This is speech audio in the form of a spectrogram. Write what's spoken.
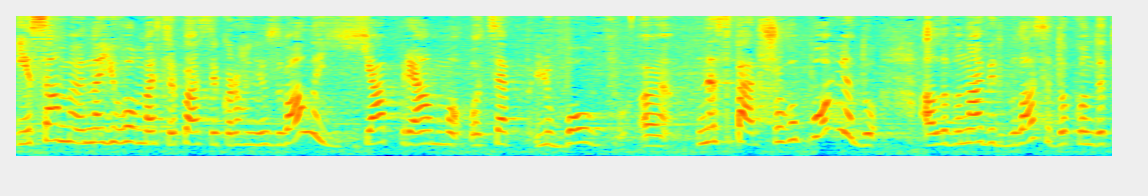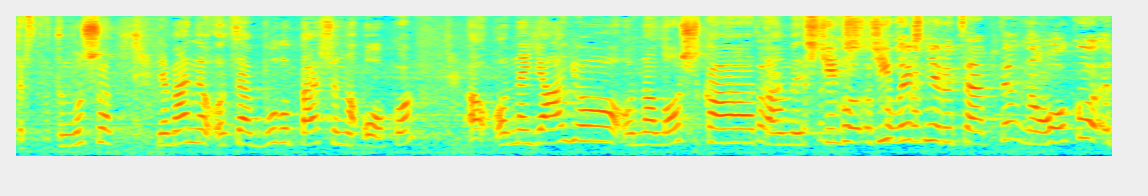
І саме на його майстер-класі, як організували, я прямо оце любов е, не з першого погляду, але вона відбулася до кондитерства. Тому що для мене оце було перше на око. Одне яйо, одна ложка, там ще колишні рецепти на око е,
